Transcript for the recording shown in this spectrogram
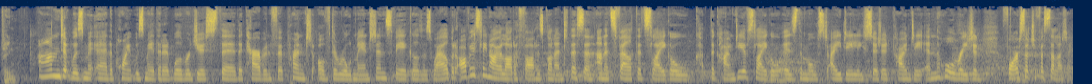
thing. And it was uh, the point was made that it will reduce the, the carbon footprint of the road maintenance vehicles as well. But obviously now a lot of thought has gone into this, and, and it's felt that Sligo, the county of Sligo, is the most ideally suited county in the whole region for such a facility.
